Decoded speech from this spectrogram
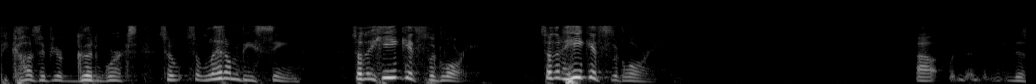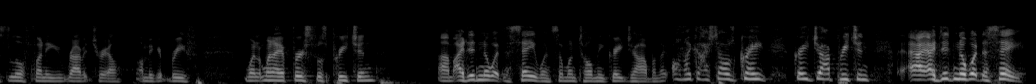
because of your good works. So, so let him be seen so that he gets the glory. So that he gets the glory. Uh, this little funny rabbit trail, I'll make it brief. When, when I first was preaching, um, I didn't know what to say when someone told me, great job. I'm like, oh my gosh, that was great. Great job preaching. I, I didn't know what to say.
